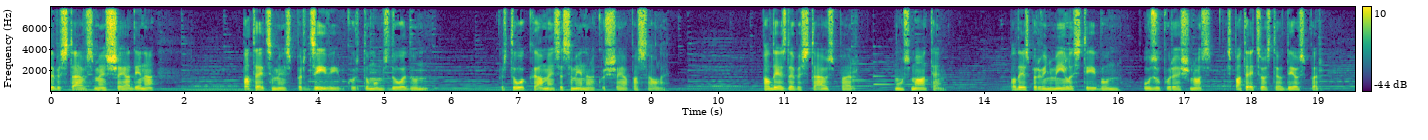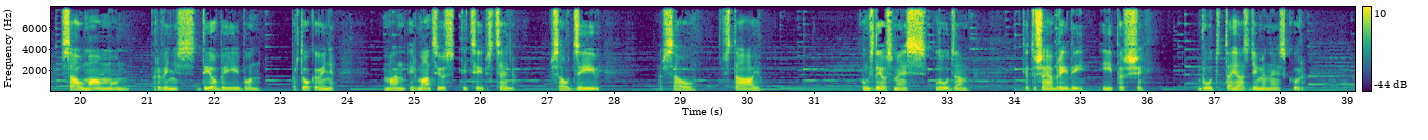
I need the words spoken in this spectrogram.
Debes Tēvs, mēs šajā dienā pateicamies par dzīvību, kur tu mums dod, un par to, kā mēs esam ienākuši šajā pasaulē. Paldies, debes Tēvs, par mūsu mātēm. Paldies par viņu mīlestību un uzupurēšanos. Es pateicos Tev, Dievs, par savu mammu un par viņas dievbijību un par to, ka viņa man ir mācījusi ticības ceļu ar savu dzīvi, ar savu stāju. Kungs, Dievs, mēs lūdzam, ka Tu šajā brīdī īpaši būtu tajās ģimenēs, kur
